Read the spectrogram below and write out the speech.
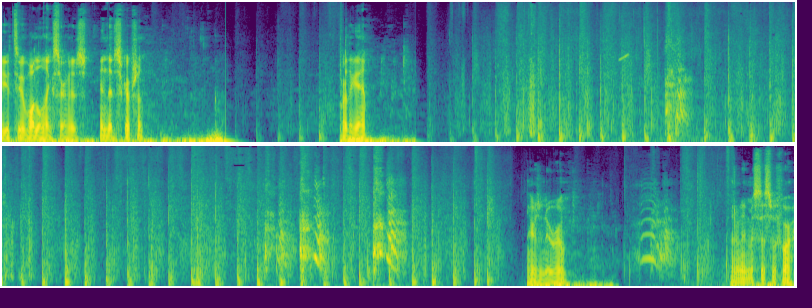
YouTube, all the links are in the, in the description for the game. Here's a new room. How did I miss this before?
